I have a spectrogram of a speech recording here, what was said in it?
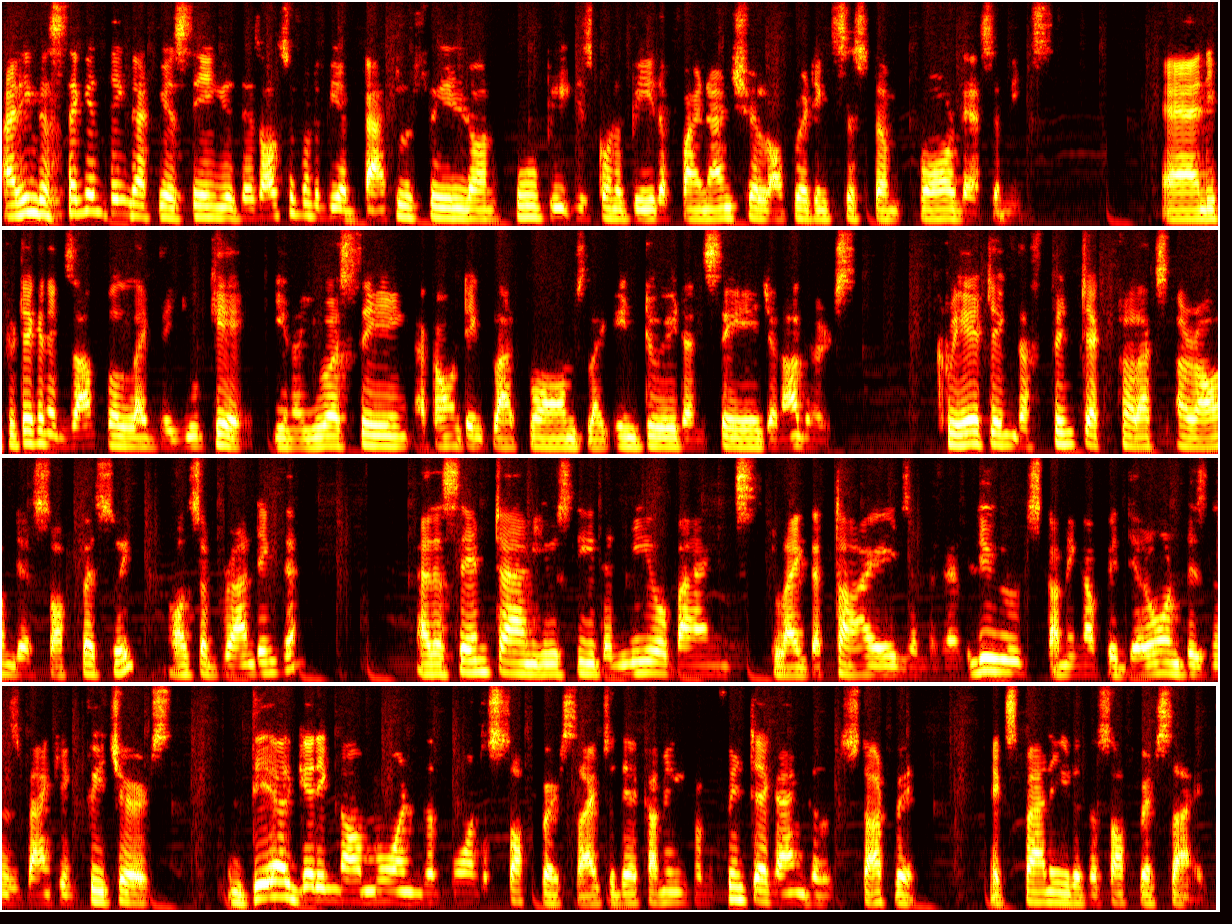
I think the second thing that we are seeing is there's also going to be a battlefield on who be, is going to be the financial operating system for the SMEs. And if you take an example like the UK, you know, you are seeing accounting platforms like Intuit and Sage and others creating the fintech products around their software suite, also branding them. At the same time, you see the neobanks like the Tides and the Revoluts coming up with their own business banking features. They are getting now more the more on the software side. So they're coming from a fintech angle to start with, expanding to the software side.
